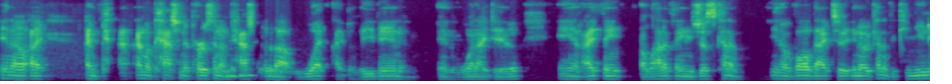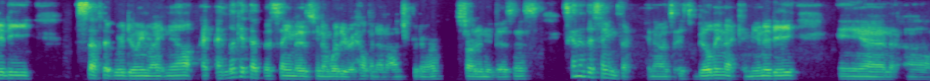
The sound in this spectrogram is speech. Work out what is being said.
you know I I'm I'm a passionate person. I'm mm-hmm. passionate about what I believe in and and what I do, and I think a lot of things just kind of you know evolve back to you know kind of the community stuff that we're doing right now. I, I look at that the same as you know whether you're helping an entrepreneur start a new business. It's kind of the same thing. You know, it's it's building that community and um,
